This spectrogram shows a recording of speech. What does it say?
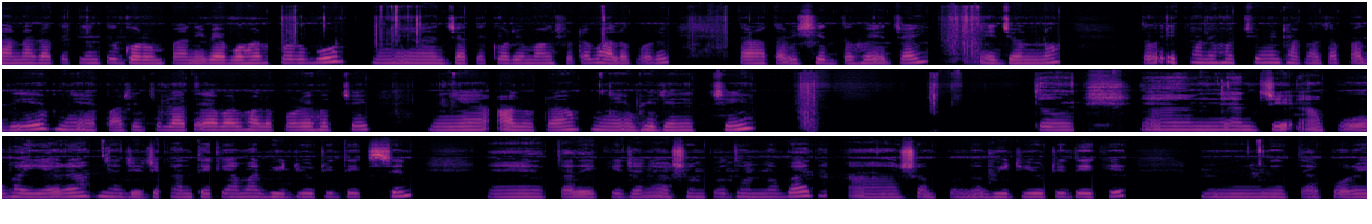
রান্নাটাতে কিন্তু গরম পানি ব্যবহার করব যাতে করে মাংসটা ভালো করে তাড়াতাড়ি সেদ্ধ হয়ে যায় এই জন্য তো এখানে হচ্ছে আমি ঢাকনা চাপা দিয়ে পাশের চুলাতে আবার ভালো করে হচ্ছে আলুটা ভেজে নিচ্ছি। তো যে আপু ভাইয়ারা, যে যেখান থেকে আমার ভিডিওটি দেখছেন তাদেরকে জানাই অসংখ্য ধন্যবাদ। সম্পূর্ণ ভিডিওটি দেখে তারপরে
